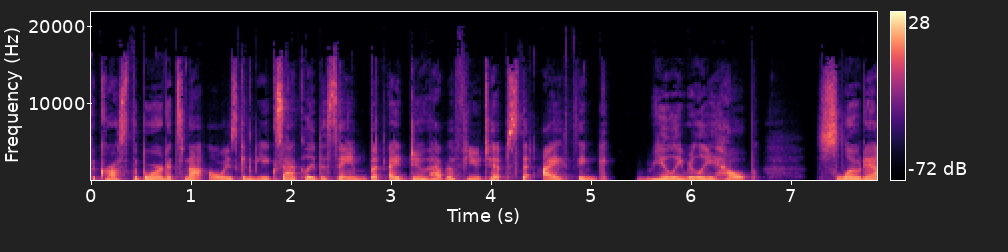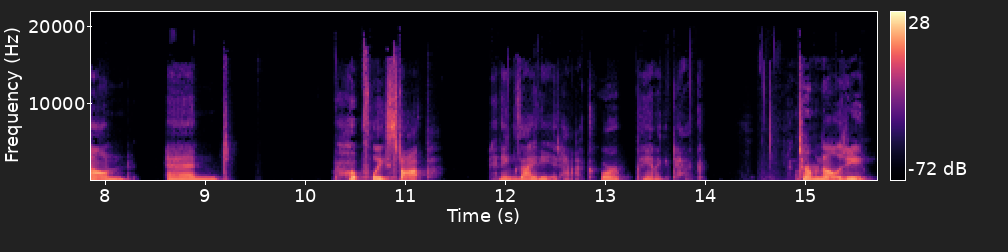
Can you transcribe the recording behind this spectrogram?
across the board. It's not always going to be exactly the same, but I do have a few tips that I think really, really help slow down and hopefully stop an anxiety attack or panic attack. Terminology.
